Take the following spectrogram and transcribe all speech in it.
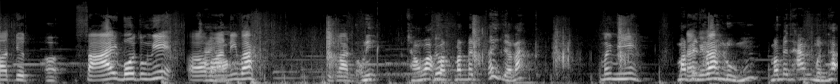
อจุดเออซ้ายบนตรงนี้เออใช่ปเหรอระมาณนี้ปะ ดูก่อนตรงนี้ฉันว่ามันมันเป็นเอ้ยเดี๋ยวนะไม่มี มันเป็นไหนมีปะ ทางหลุมมันเป็นทางเหมือนถ้า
